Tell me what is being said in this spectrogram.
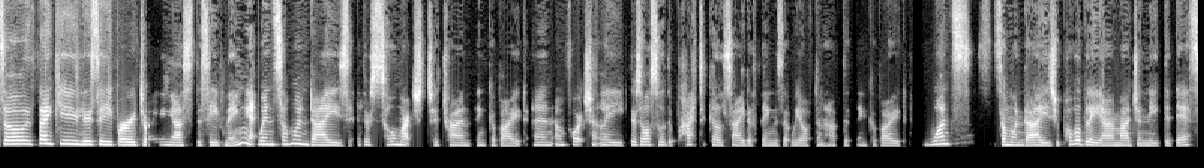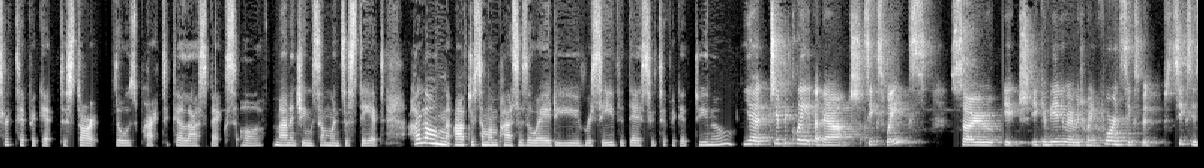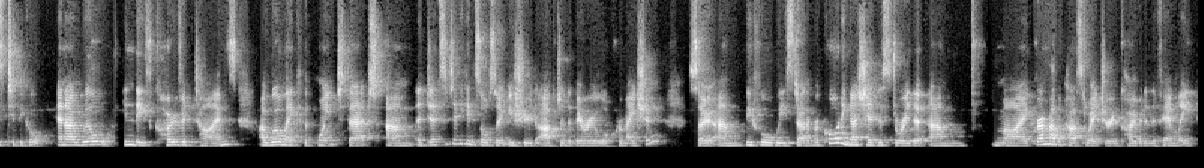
So, thank you, Lucy, for joining us this evening. When someone dies, there's so much to try and think about. And unfortunately, there's also the practical side of things that we often have to think about. Once someone dies, you probably, I imagine, need the death certificate to start those practical aspects of managing someone's estate. How long after someone passes away do you receive the death certificate? Do you know? Yeah, typically about six weeks. So it, it can be anywhere between four and six, but six is typical. And I will, in these COVID times, I will make the point that um, a death certificate is also issued after the burial or cremation. So um, before we started recording, I shared the story that um, my grandmother passed away during COVID and the family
